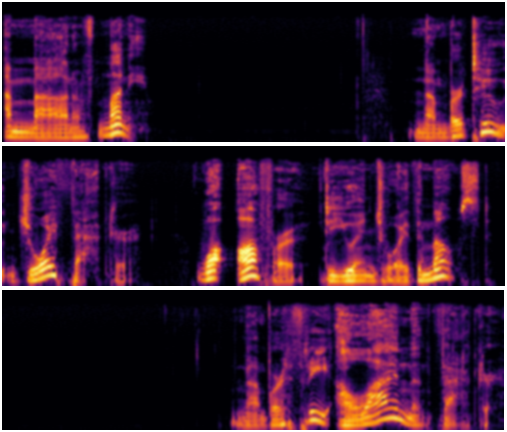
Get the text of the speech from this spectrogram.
amount of money? Number two, joy factor. What offer do you enjoy the most? Number three, alignment factor.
